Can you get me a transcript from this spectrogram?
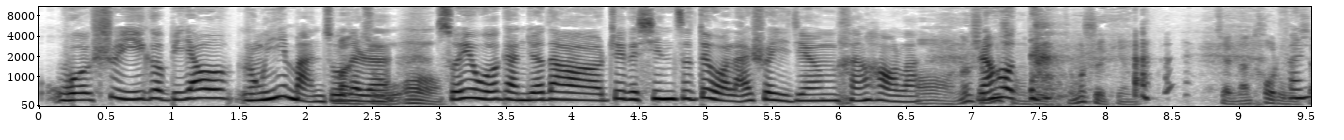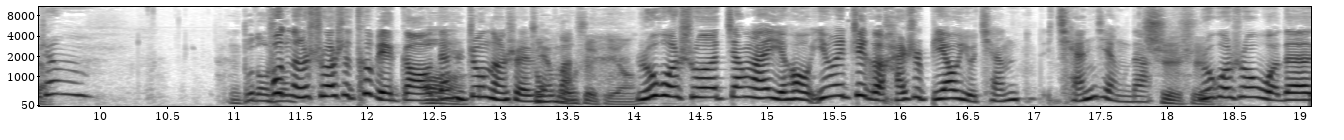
我是一个比较容易满足的人，所以我感觉到这个薪资对我来说已经很好了。哦，然后什么水平？简单透露一下。反正。不能不能说是特别高，但是中等水平吧。中等水平。如果说将来以后，因为这个还是比较有前前景的。是是。如果说我的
